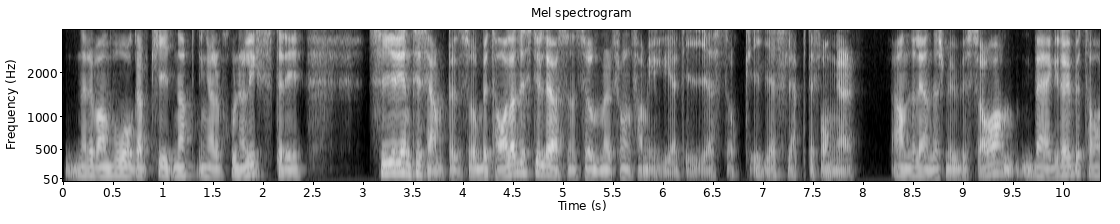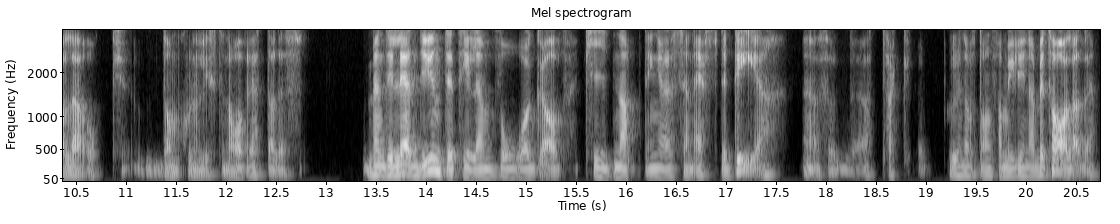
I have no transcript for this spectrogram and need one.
när det var en våg av kidnappningar av journalister i Syrien till exempel så betalades det lösensummor från familjer till IS och IS släppte fångar. Andra länder som USA vägrade betala och de journalisterna avrättades. Men det ledde ju inte till en våg av kidnappningar sen efter det. Alltså attack på grund av att de familjerna betalade.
